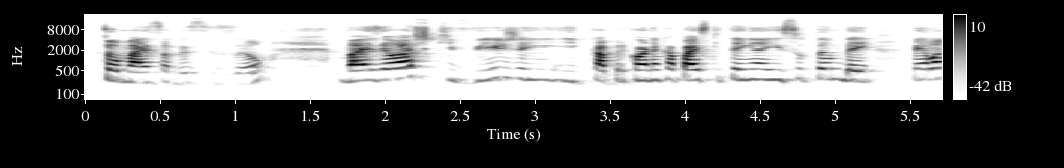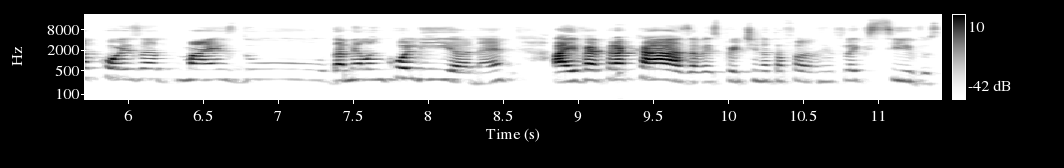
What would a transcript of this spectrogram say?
tomar essa decisão. Mas eu acho que Virgem e Capricórnio é capaz que tenha isso também, pela coisa mais do da melancolia, né? Aí vai pra casa, a Vespertina tá falando reflexivos,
